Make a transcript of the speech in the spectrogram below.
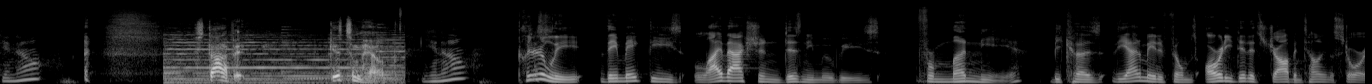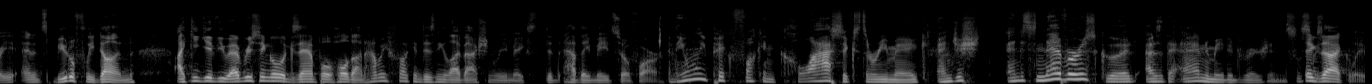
you know? Stop it. Get some help. You know? Clearly, they make these live action Disney movies for money because the animated films already did its job in telling the story and it's beautifully done. I can give you every single example. Hold on, how many fucking Disney live action remakes did have they made so far? And they only pick fucking classics to remake and just and it's never as good as the animated versions. So it's like Exactly.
